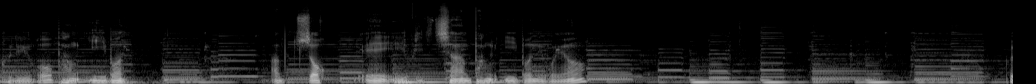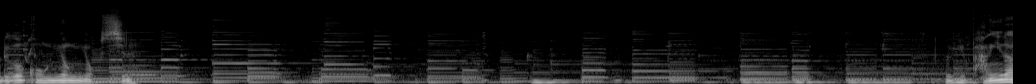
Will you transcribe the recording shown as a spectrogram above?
그리고 방 2번 앞쪽에 위치한 방 2번이고요. 그리고 공용 욕실 여기 방이라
